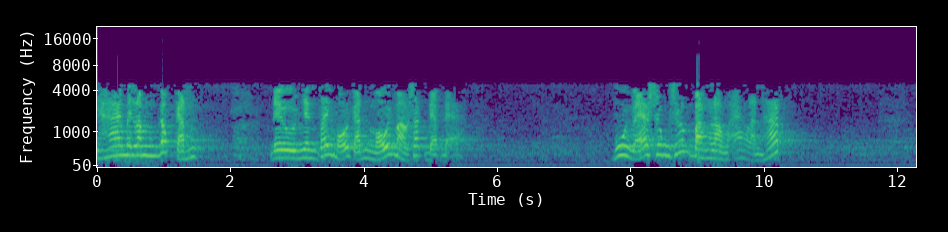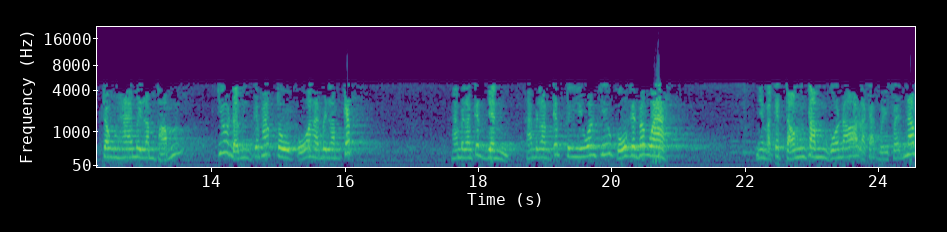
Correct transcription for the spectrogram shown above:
25 góc cạnh Đều nhìn thấy mỗi cạnh mỗi màu sắc đẹp đẽ. Vui vẻ, sung sướng, bằng lòng, an lành hết. Trong 25 phẩm, chứa đựng cái pháp tu của 25 cách. 25 cách nhìn 25 cách tư duy quán chiếu của kinh pháp hoa. Nhưng mà cái trọng tâm của nó là các vị phải nắm.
